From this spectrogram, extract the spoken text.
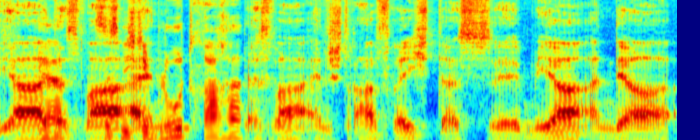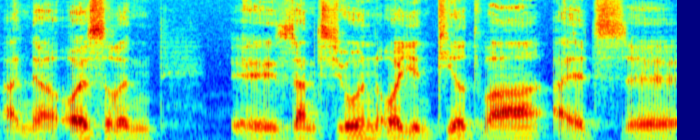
Ja, ja, das war. Es ist nicht ein, die Blutrache. Das war ein Strafrecht, das äh, mehr an der, an der äußeren äh, Sanktion orientiert war als äh,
